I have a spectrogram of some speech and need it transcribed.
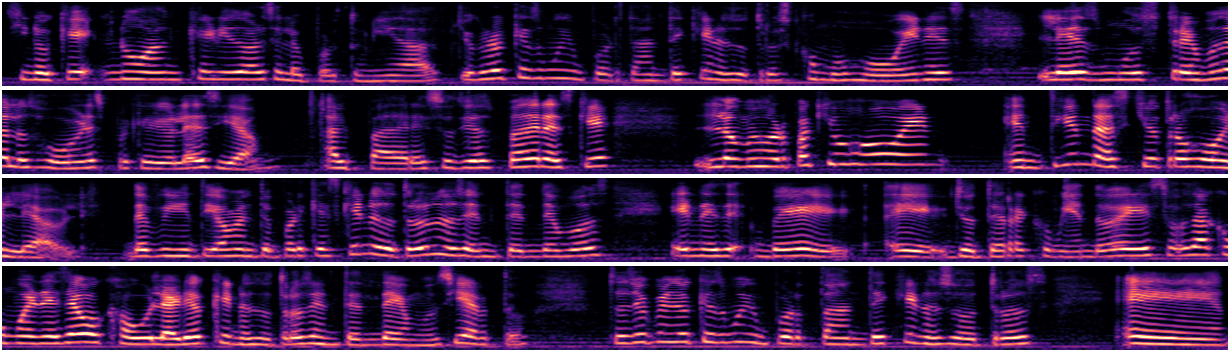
sino que no han querido darse la oportunidad. Yo creo que es muy importante que nosotros como jóvenes les mostremos a los jóvenes, porque yo le decía al padre estos días, padre, es que lo mejor para que un joven entienda es que otro joven le hable, definitivamente, porque es que nosotros nos entendemos en ese, ve, eh, yo te recomiendo eso, o sea, como en ese vocabulario que nosotros entendemos, ¿cierto? Entonces yo pienso que es muy importante que nosotros eh,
